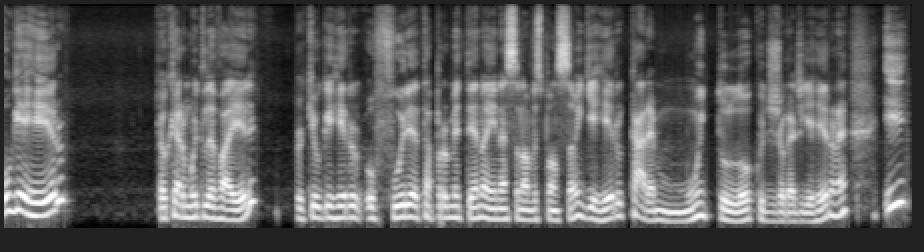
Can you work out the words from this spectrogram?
o Guerreiro, eu quero muito levar ele, porque o Guerreiro, o Fúria tá prometendo aí nessa nova expansão, e Guerreiro, cara, é muito louco de jogar de Guerreiro, né? E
